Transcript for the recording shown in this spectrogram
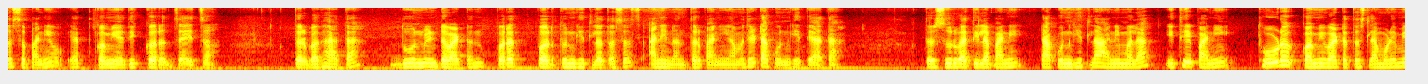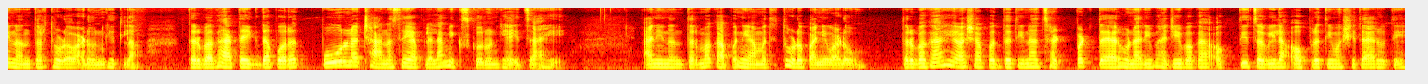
तसं पाणी यात कमी अधिक करत जायचं. तर बघा आता दोन मिनटं वाटण परत परतून घेतलं तसंच आणि नंतर पाणी यामध्ये टाकून घेते आता. तर सुरुवातीला पाणी टाकून घेतलं आणि मला इथे पाणी थोडं कमी वाटत असल्यामुळे मी नंतर थोडं वाढवून घेतलं. तर बघा आता एकदा परत पूर्ण छान असं हे आपल्याला मिक्स करून घ्यायचं आहे. आणि नंतर मग आपण यामध्ये थोडं पाणी वाढवू. तर बघा हे अशा पद्धतीनं झटपट तयार होणारी भाजी बघा अगदी चवीला अप्रतिम अशी तयार होते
